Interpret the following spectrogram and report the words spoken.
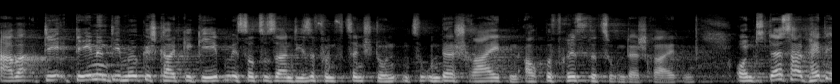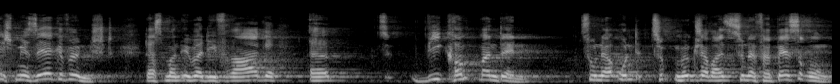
aber denen die Möglichkeit gegeben ist, sozusagen diese 15 Stunden zu unterschreiten, auch befristet zu unterschreiten. Und deshalb hätte ich mir sehr gewünscht, dass man über die Frage, äh, wie kommt man denn zu einer, möglicherweise zu einer Verbesserung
